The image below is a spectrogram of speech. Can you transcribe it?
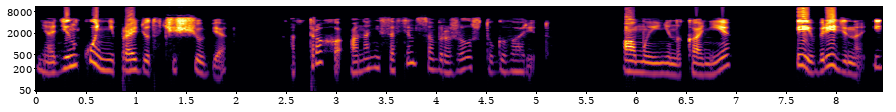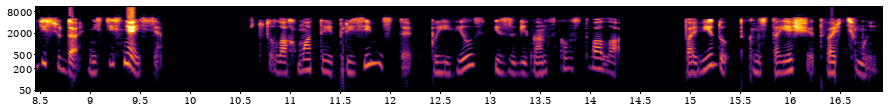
Ни один конь не пройдет в чищобе. От страха она не совсем соображала, что говорит. А мы и не на коне. Эй, вредина, иди сюда, не стесняйся. Что-то лохматое и приземистое появилось из-за гигантского ствола. По виду так настоящая тварь тьмы.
